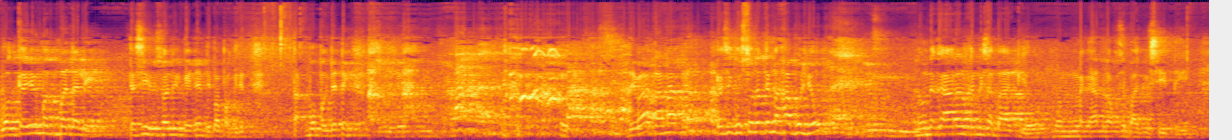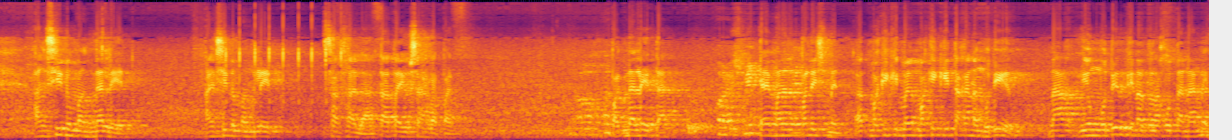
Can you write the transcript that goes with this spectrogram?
Huwag kayong magmadali. Kasi usually ganyan, di ba? Pag takbo, pagdating, di ba? Tama? Kasi gusto natin mahabol yung nung nag-aaral kami sa Baguio, nung nag-aaral ako sa Baguio City, ang sino mang nalit, ang sino mang late sa sala, tatayo sa harapan. Pag nalit, ha? Punishment. Kaya manal punishment at makiki- makikita ka ng mudir na yung mudir kinatatakutan namin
